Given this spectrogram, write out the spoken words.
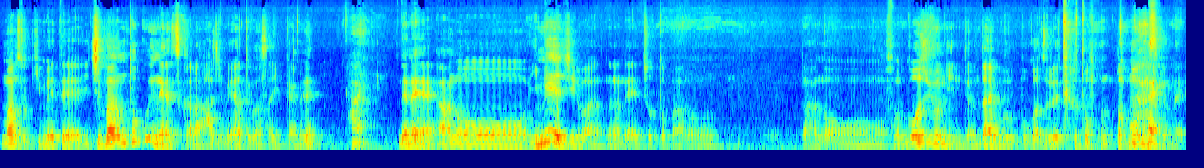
まず決めて一番得意なやつから初めやってください1回目ね、はい、でね、あのー、イメージはねちょっとあのあのその50人っていうのはだいぶ僕はずれてると思うんですけどね、はい、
